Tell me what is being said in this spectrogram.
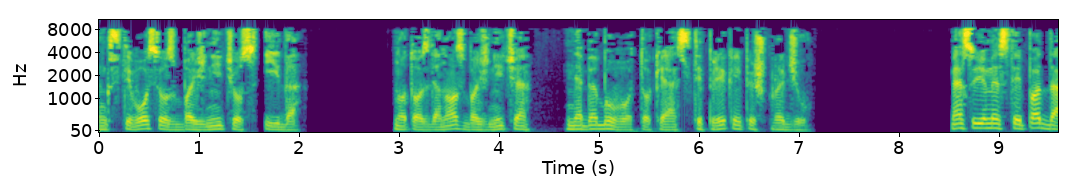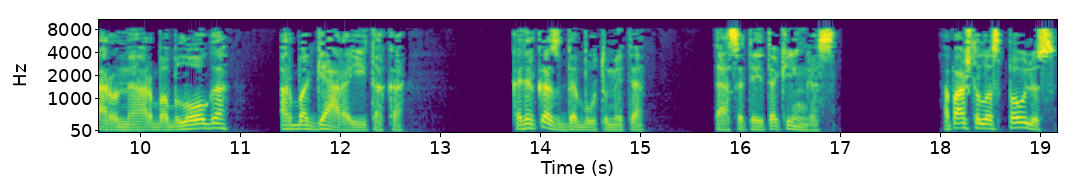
ankstyvosios bažnyčios įda. Nuo tos dienos bažnyčia nebebuvo tokia stipri kaip iš pradžių. Mes su jumis taip pat darome arba blogą, arba gerą įtaką. Kad ir kas bebūtumėte, esate įtakingas. Apaštalas Paulius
